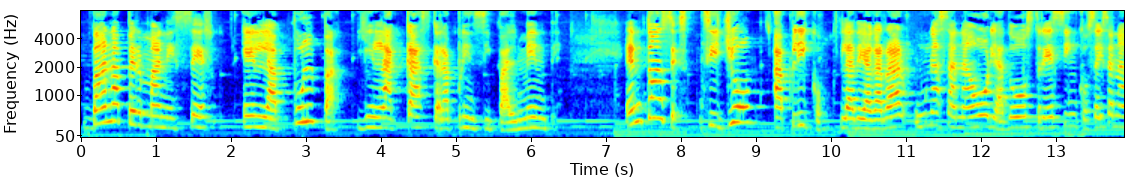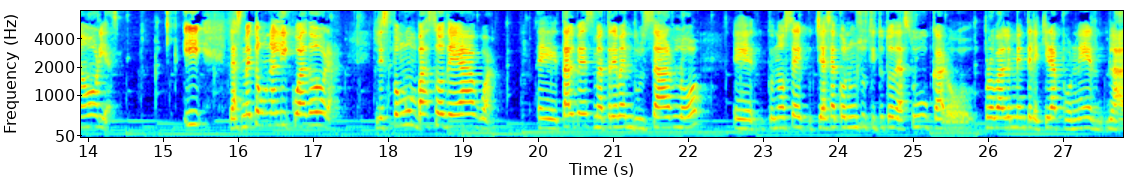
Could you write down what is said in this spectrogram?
van a permanecer en la pulpa y en la cáscara principalmente. Entonces, si yo aplico la de agarrar una zanahoria, dos, tres, cinco, seis zanahorias y las meto en una licuadora, les pongo un vaso de agua, eh, tal vez me atreva a endulzarlo eh, no sé, ya sea con un sustituto de azúcar o probablemente le quiera poner la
